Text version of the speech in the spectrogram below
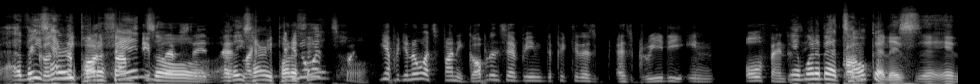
Are these Harry the Potter fans, or are these like- Harry Potter you know fans? or- Yeah, but you know what's funny? Goblins have been depicted as as greedy in all fantasy. Yeah, what about From- Tolkien? Is in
